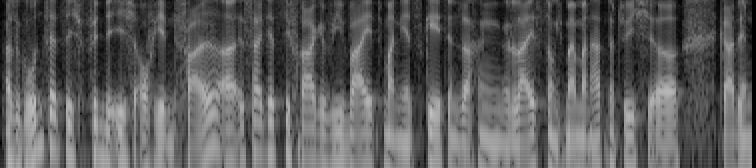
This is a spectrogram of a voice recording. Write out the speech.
Also grundsätzlich finde ich auf jeden Fall. Äh, ist halt jetzt die Frage, wie weit man jetzt geht in Sachen Leistung. Ich meine, man hat natürlich äh, gerade im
